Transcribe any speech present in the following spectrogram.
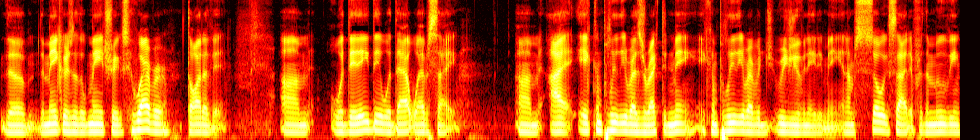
the the makers of the matrix whoever thought of it um, what they did with that website um, I it completely resurrected me. It completely re- rejuvenated me, and I'm so excited for the movie.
